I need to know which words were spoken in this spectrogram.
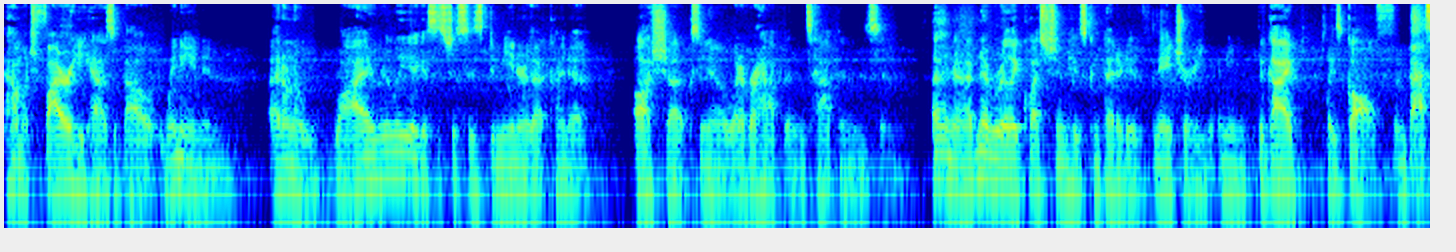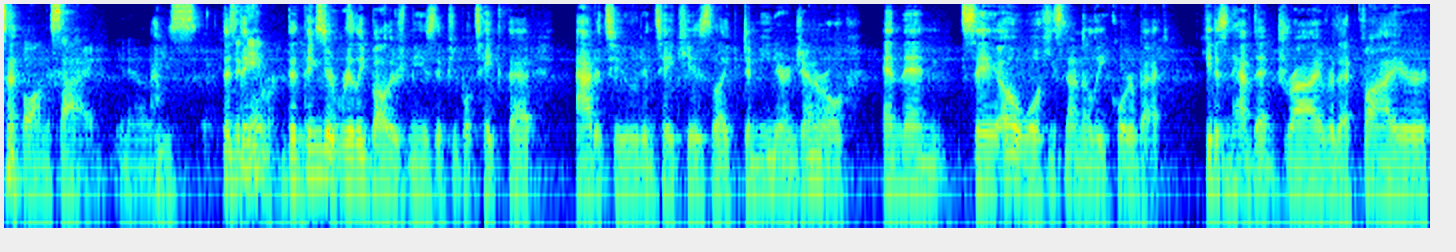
how much fire he has about winning, and I don't know why really. I guess it's just his demeanor that kind of aw shucks, you know, whatever happens happens, and I don't know. I've never really questioned his competitive nature. He, I mean, the guy plays golf and basketball on the side. You know, he's the he's a gamer. The He thing that really bothers me is that people take that attitude and take his like demeanor in general and then say, "Oh, well, he's not an elite quarterback. He doesn't have that drive or that fire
